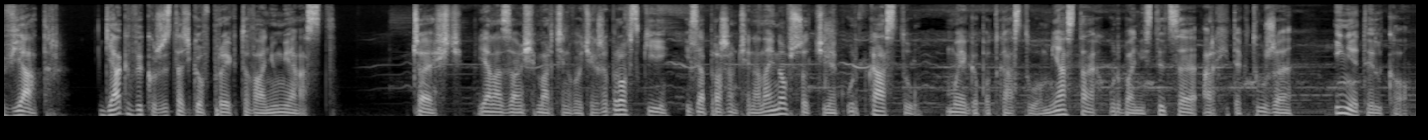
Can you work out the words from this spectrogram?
Wiatr. Jak wykorzystać go w projektowaniu miast? Cześć, ja nazywam się Marcin Wojciech Żebrowski i zapraszam Cię na najnowszy odcinek Urbcastu, mojego podcastu o miastach, urbanistyce, architekturze i nie tylko.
